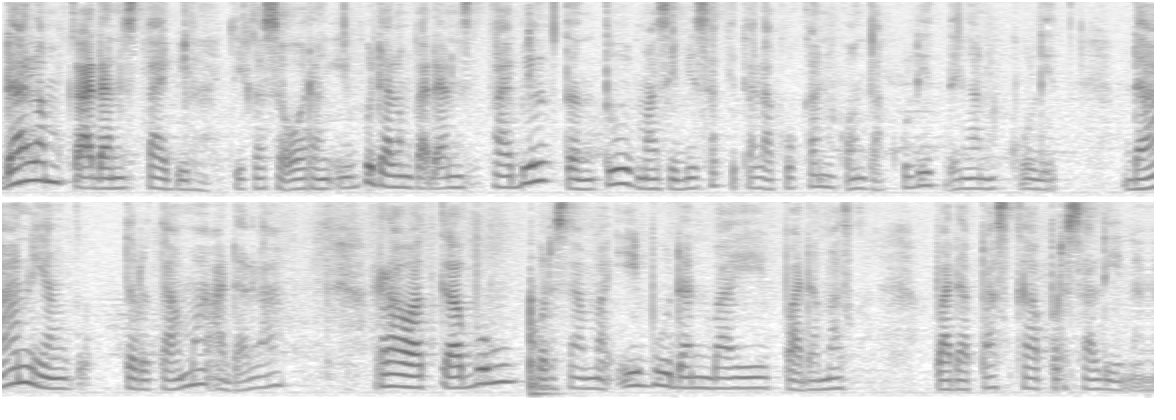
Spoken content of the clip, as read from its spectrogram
dalam keadaan stabil. Jika seorang ibu dalam keadaan stabil, tentu masih bisa kita lakukan kontak kulit dengan kulit. Dan yang terutama adalah rawat gabung bersama ibu dan bayi pada mas pada pasca persalinan.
